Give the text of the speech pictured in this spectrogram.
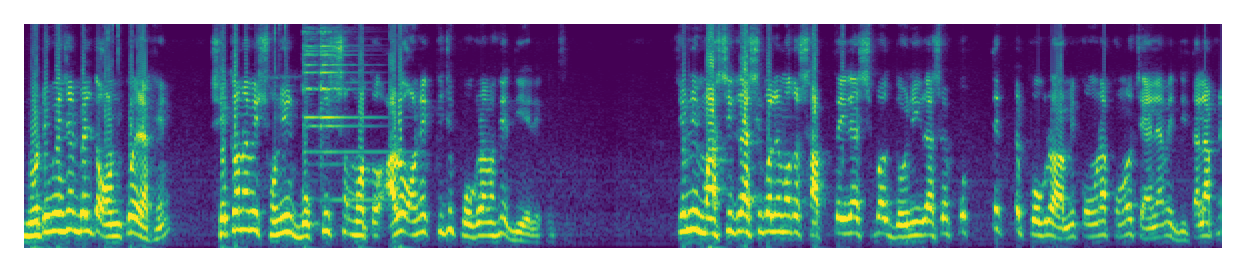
নোটিফিকেশন বেলটা অন করে রাখেন, সেখানে আমি শনির বক্তির মতো আরও অনেক কিছু প্রোগ্রাম আমাকে দিয়ে রেখেছি। যেমনি মাসিক রাশিফলের মতো সাপ্তাহিক রাশিফল, দৈনিক রাশিফল প্রত্যেকটা প্রোগ্রাম আমি কোনো না কোনো চ্যানেলে আমি দিই। তাহলে আপনি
